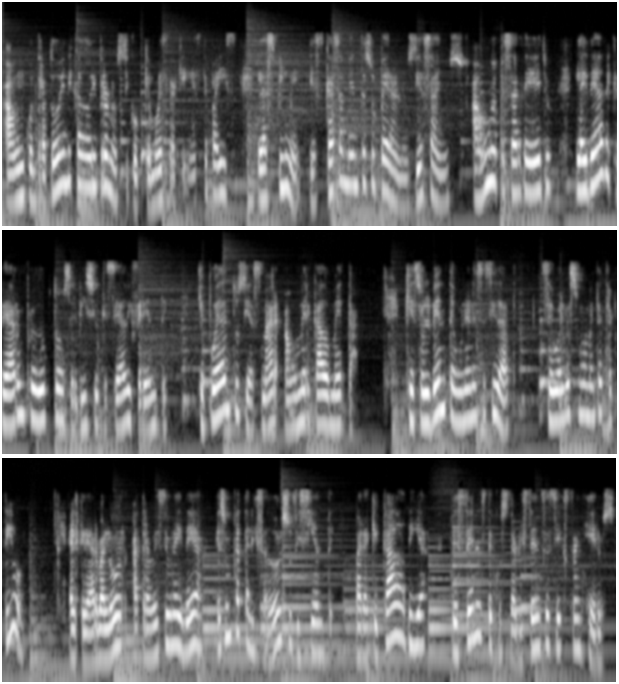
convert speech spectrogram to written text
Aún contra todo indicador y pronóstico que muestra que en este país las pymes escasamente superan los 10 años, aún a pesar de ello, la idea de crear un producto o servicio que sea diferente, que pueda entusiasmar a un mercado meta, que solvente una necesidad, se vuelve sumamente atractivo. El crear valor a través de una idea es un catalizador suficiente para que cada día decenas de costarricenses y extranjeros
